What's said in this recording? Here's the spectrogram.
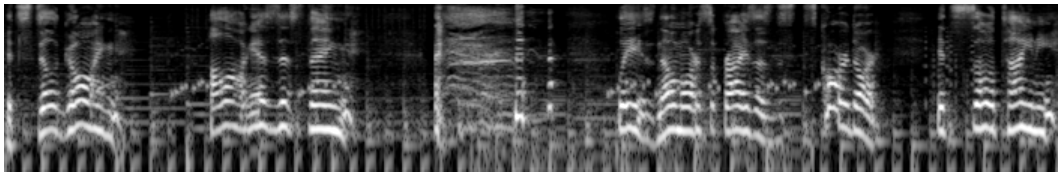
It's still going. How long is this thing? Please, no more surprises. This, this corridor. It's so tiny.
